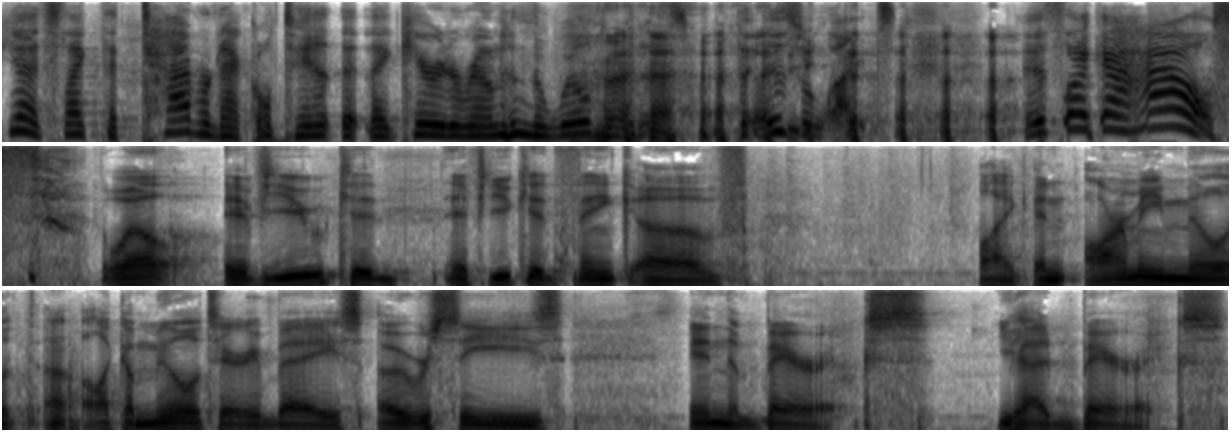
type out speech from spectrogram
yeah, it's like the tabernacle tent that they carried around in the wilderness with the Israelites. It's like a house. Well, if you could, if you could think of like an army mili- uh, like a military base overseas in the barracks, you had barracks.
